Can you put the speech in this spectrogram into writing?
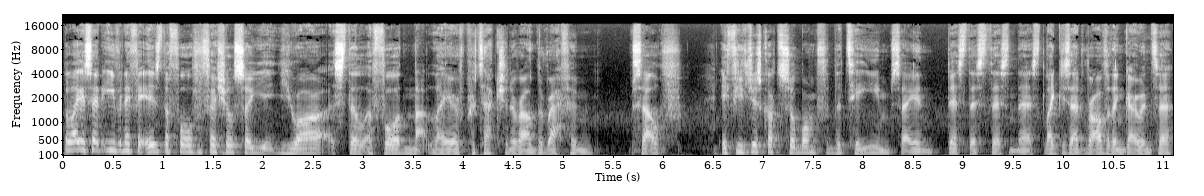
But like I said, even if it is the fourth official, so you, you are still affording that layer of protection around the ref himself. If you've just got someone from the team saying this, this, this, and this, like you said, rather than going to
